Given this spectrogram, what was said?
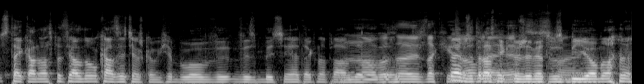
steka na specjalną okazję ciężko mi się było wy, wyzbyć, nie, tak naprawdę. No, bo to- jest takie Wiem, że teraz niektórzy mnie tu zbiją, ale...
